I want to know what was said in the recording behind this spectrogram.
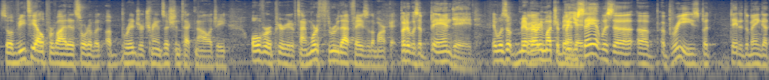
So VTL provided sort of a, a, bridge or transition technology over a period of time. We're through that phase of the market. But it was a band-aid. It was a, right? very much a band-aid. But you say it was a, a, a breeze, but Data Domain got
